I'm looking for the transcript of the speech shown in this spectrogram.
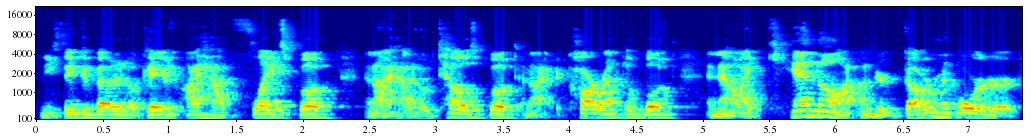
and you think about it, okay, if I had flights booked and I had hotels booked and I had a car rental booked, and now I cannot, under government order,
